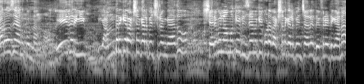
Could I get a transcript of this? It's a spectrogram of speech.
ఆ రోజే అనుకున్నాను. ఏదర్ ఈ అందరికీ రక్షణ కల్పించడం కాదు షర్మిలమ్మకి విజయమ్మకి కూడా రక్షణ కల్పించాలి డెఫినెట్గానా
